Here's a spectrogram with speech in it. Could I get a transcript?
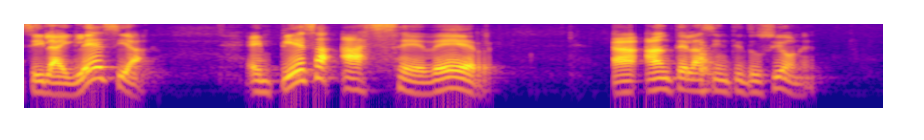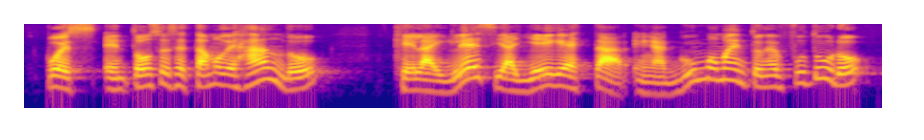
Si la iglesia empieza a ceder ante las instituciones, pues entonces estamos dejando que la iglesia llegue a estar en algún momento en el futuro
